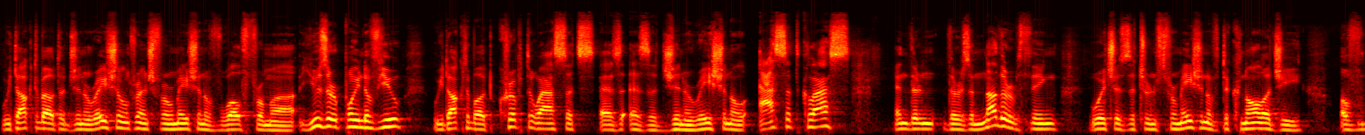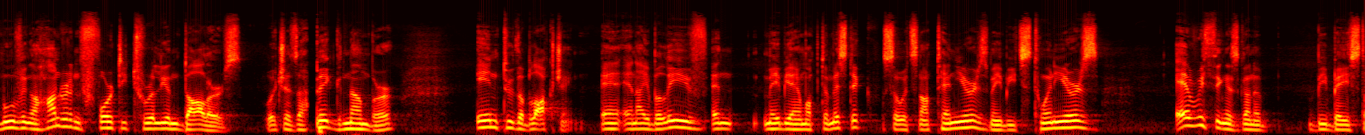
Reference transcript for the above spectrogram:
we talked about a generational transformation of wealth from a user point of view. We talked about crypto assets as, as a generational asset class. And then there's another thing, which is the transformation of technology of moving $140 trillion, which is a big number, into the blockchain. And, and, I believe, and maybe I'm optimistic, so it's not 10 years, maybe it's 20 years, everything is going to be based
